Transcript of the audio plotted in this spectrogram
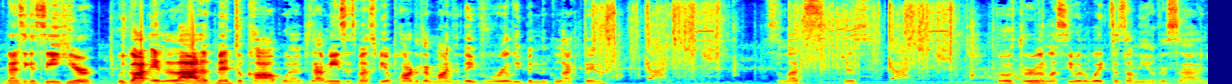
And as you can see here, we got a lot of mental cobwebs. That means this must be a part of their mind that they've really been neglecting. So let's just go through and let's see what awaits us on the other side.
